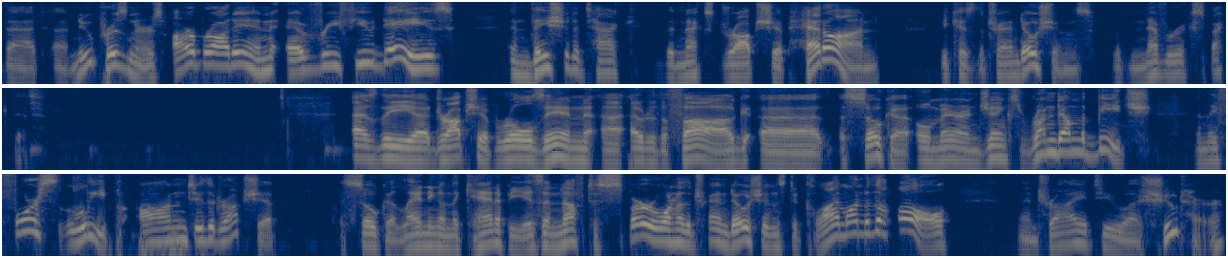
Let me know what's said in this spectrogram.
that uh, new prisoners are brought in every few days, and they should attack the next dropship head on because the Trandoshans would never expect it. As the uh, dropship rolls in uh, out of the fog, uh, Ahsoka, Omer, and Jinx run down the beach and they force leap onto the dropship. Ahsoka landing on the canopy is enough to spur one of the Trandoshans to climb onto the hull and try to uh, shoot her.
